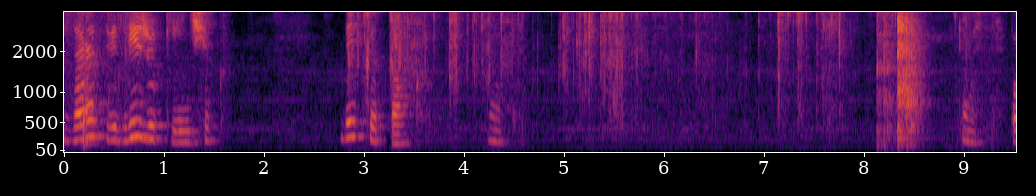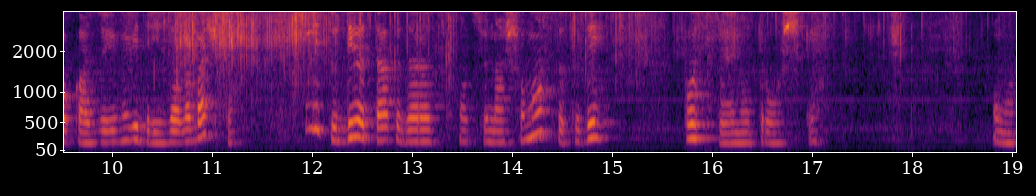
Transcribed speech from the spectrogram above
зараз відріжу кінчик. Десь отак. От. Ось, показую, відрізала, бачите? І туди отак зараз оцю нашу масу туди посуну трошки. От,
